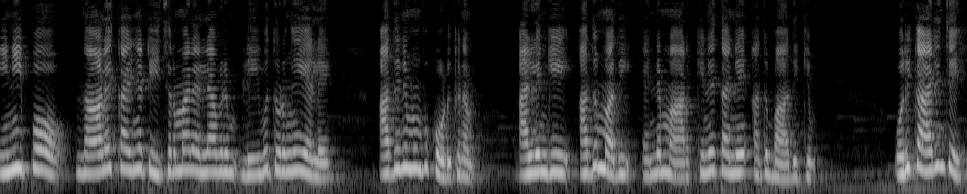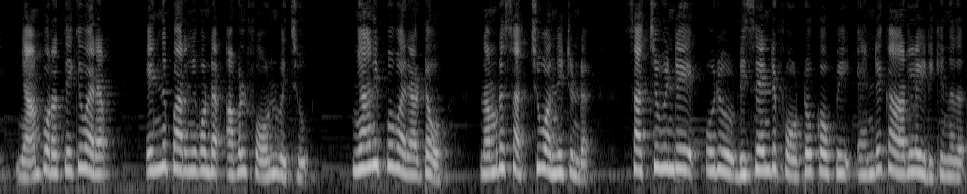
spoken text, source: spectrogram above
ഇനിയിപ്പോൾ നാളെ കഴിഞ്ഞ ടീച്ചർമാരെല്ലാവരും ലീവ് തുടങ്ങുകയല്ലേ? അതിനു മുമ്പ് കൊടുക്കണം. അല്ലെങ്കിൽ അത് മതി. എന്റെ മാർക്കിനെ തന്നെ അത് ബാധിക്കും. ഒരു കാര്യം ചെയ്. ഞാൻ പുറത്തേക്ക് വരാം എന്ന് പറഞ്ഞുകൊണ്ട് അവൾ ഫോൺ വെച്ചു. ഞാനിപ്പോൾ വരാട്ടോ. നമ്മുടെ സച്ചു വന്നിട്ടുണ്ട്. സച്ചുവിന്റെ ഒരു ഡിസൈന്റെ ഫോട്ടോ കോപ്പി എന്റെ കാറിൽ ഇരിക്കുന്നത്.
